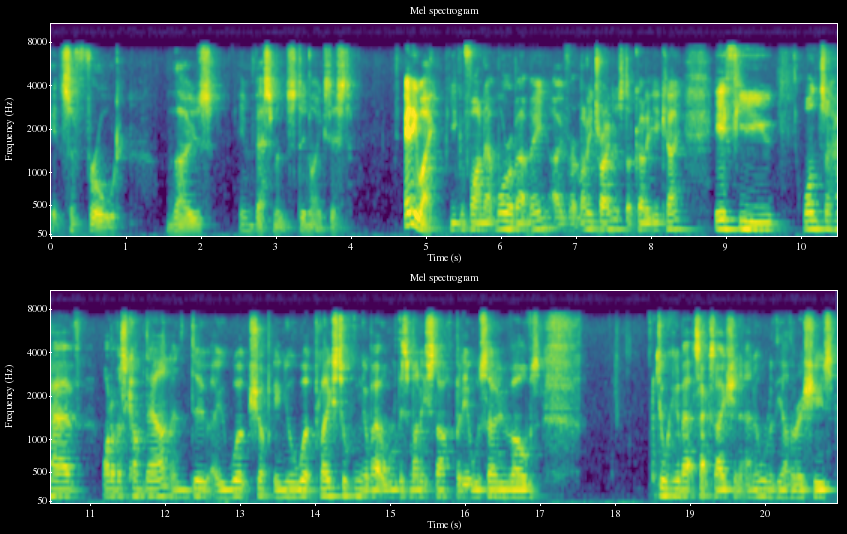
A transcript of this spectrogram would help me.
it's a fraud. Those investments do not exist. Anyway, you can find out more about me over at moneytrainers.co.uk. If you want to have one of us come down and do a workshop in your workplace talking about all this money stuff, but it also involves talking about taxation and all of the other issues,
